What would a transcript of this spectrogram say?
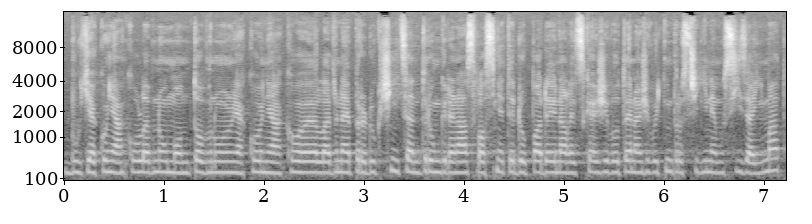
buď jako nějakou levnou montovnu, jako nějaké levné produkční centrum, kde nás vlastně ty dopady na lidské životy, na životní prostředí nemusí zajímat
